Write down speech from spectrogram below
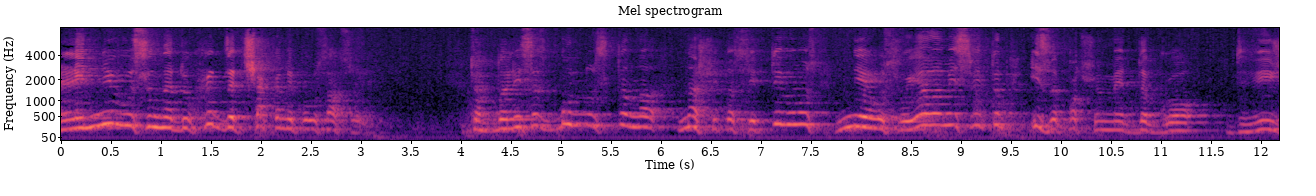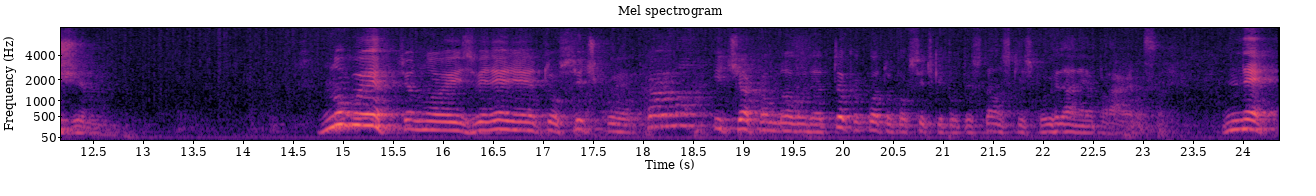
ленивост на духа да чакаме пулсация? Та дали с будността на нашата сетивност ние освояваме светът и започваме да го движим. Много ефтино е извинението, всичко е карма и чакам благодата, каквото пък всички протестантски изповедания правят. Не,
